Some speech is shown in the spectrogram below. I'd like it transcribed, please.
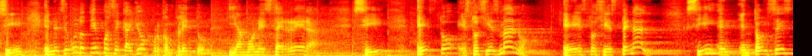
¿sí? En el segundo tiempo se cayó por completo y amonesta Herrera, ¿sí? Esto, esto sí es mano. Esto sí es penal, ¿sí? entonces,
